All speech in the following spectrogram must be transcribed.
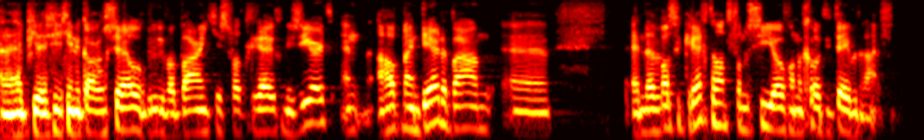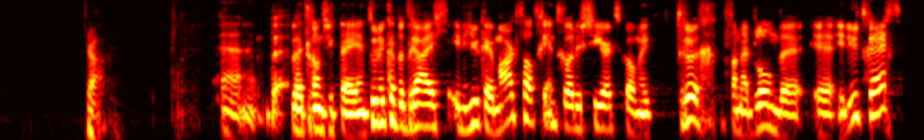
dan heb je, zit je in de carousel, doe je wat baantjes, wat gereorganiseerd. En had mijn derde baan en daar was ik rechterhand van de CEO van een groot IT-bedrijf. Ja. Uh, bij TransIP. En toen ik het bedrijf in de UK-markt had geïntroduceerd, kwam ik terug vanuit Londen uh, in Utrecht.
